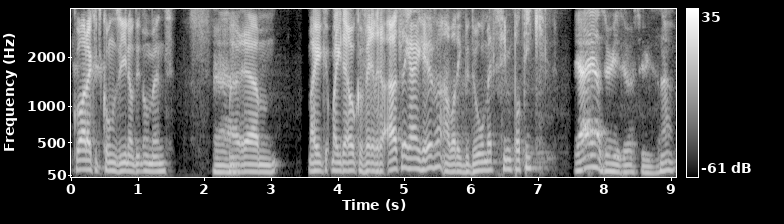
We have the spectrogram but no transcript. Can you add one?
ik wou dat ik het kon zien op dit moment. Ja. Maar ehm, mag, ik, mag ik daar ook een verdere uitleg aan geven? Aan wat ik bedoel met sympathiek? ja, ja, sowieso, sowieso. Ja,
